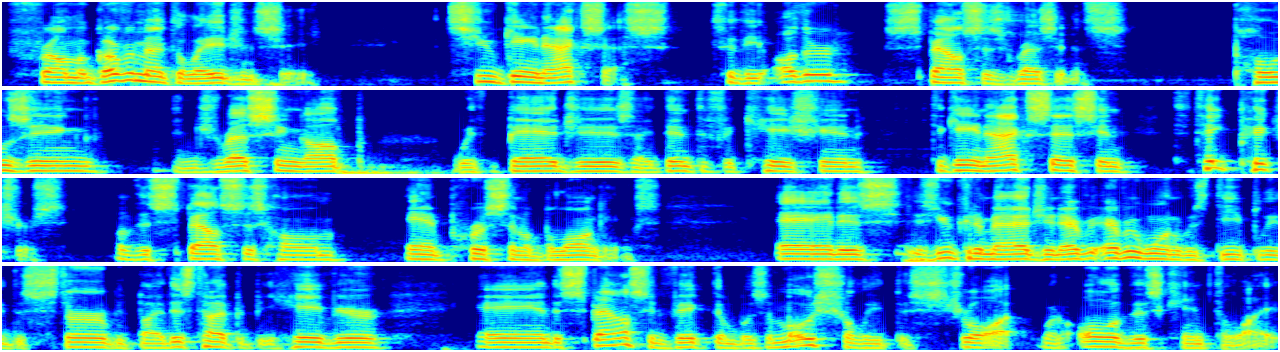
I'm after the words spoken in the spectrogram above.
from a governmental agency to gain access to the other spouse's residence, posing and dressing up with badges, identification to gain access and to take pictures of the spouse's home and personal belongings. And as, as you can imagine, every, everyone was deeply disturbed by this type of behavior. And the spouse and victim was emotionally distraught when all of this came to light.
